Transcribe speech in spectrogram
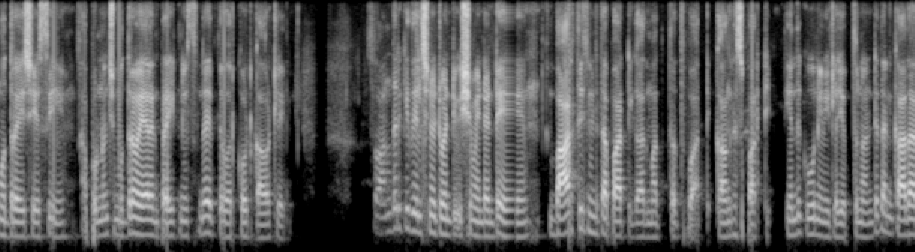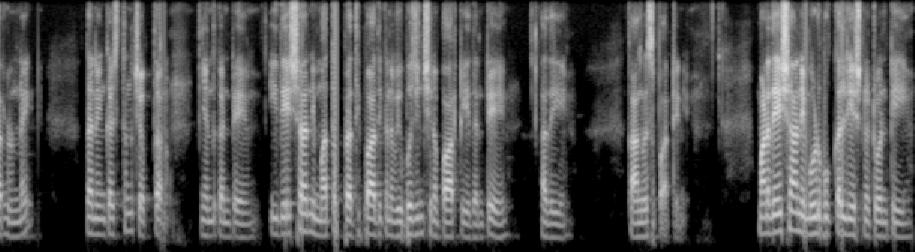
ముద్ర వేసేసి అప్పటి నుంచి ముద్ర వేయాలని ప్రయత్నిస్తుంది అయితే వర్కౌట్ కావట్లేదు. సో అందరికీ తెలిసినటువంటి విషయం ఏంటంటే భారతీయ జనతా పార్టీ కాదు మతతత్వ పార్టీ కాంగ్రెస్ పార్టీ. ఎందుకు నేను ఇట్లా చెప్తున్నా అంటే దానికి ఆధారాలు ఉన్నాయి. దాన్ని నేను ఖచ్చితంగా చెప్తాను. ఎందుకంటే ఈ దేశాన్ని మత ప్రతిపాదికన విభజించిన పార్టీ ఏదంటే అది కాంగ్రెస్ పార్టీని. మన దేశాన్ని మూడు బుక్కలు చేసినటువంటి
